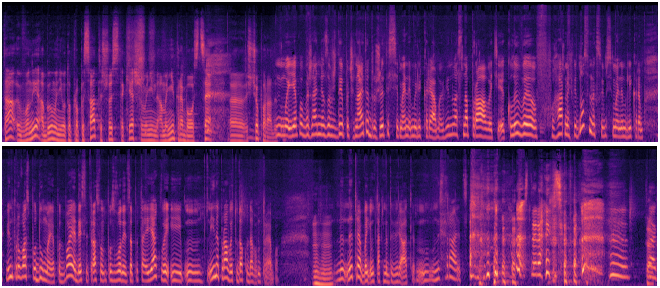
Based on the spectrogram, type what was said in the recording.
та вони, аби мені ото прописати щось таке, що мені не- а мені треба ось це. Е, що порадити? Моє побажання завжди починайте дружити з сімейними лікарями. Він вас направить. Коли ви в гарних відносинах з своїм сімейним лікарем, він про вас подумає, подбає, 10 разів вам позвонить, запитає, як ви, і, і направить туди, куди вам треба. Не, не треба їм так не довіряти. Вони стараються. Стараюся. Так, Так.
